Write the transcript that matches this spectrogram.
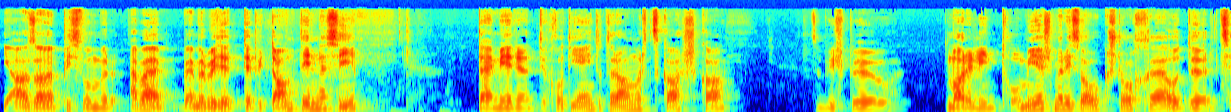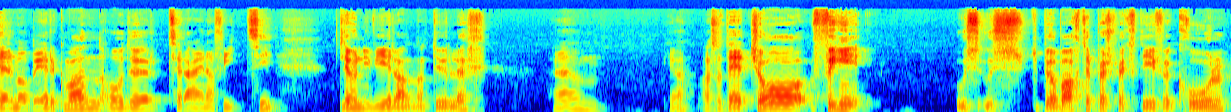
Ja, also etwas, wo wir, eben, wenn wir bei den Debütantinnen sind, da haben wir natürlich auch die ein oder andere zu Gast gehabt. Zum Beispiel Marilyn Tommy ist mir ins Auge gestochen, oder Selma Bergmann, oder Zeraina Fizzi, Leonie Wieland natürlich. Ähm, ja, also der schon, finde ich, aus, aus der Beobachterperspektive cool,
